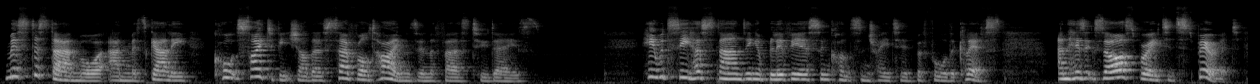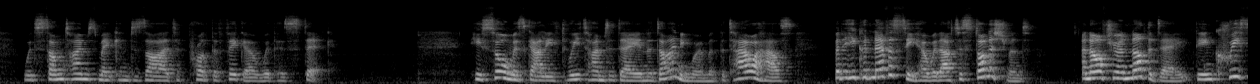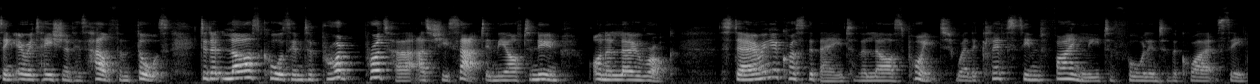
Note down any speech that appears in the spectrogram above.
Mr. Stanmore and Miss Galley caught sight of each other several times in the first two days. He would see her standing oblivious and concentrated before the cliffs, and his exasperated spirit would sometimes make him desire to prod the figure with his stick. He saw Miss Galley three times a day in the dining room at the Tower House, but he could never see her without astonishment. And after another day, the increasing irritation of his health and thoughts did at last cause him to prod, prod her as she sat in the afternoon on a low rock, staring across the bay to the last point where the cliffs seemed finally to fall into the quiet sea.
